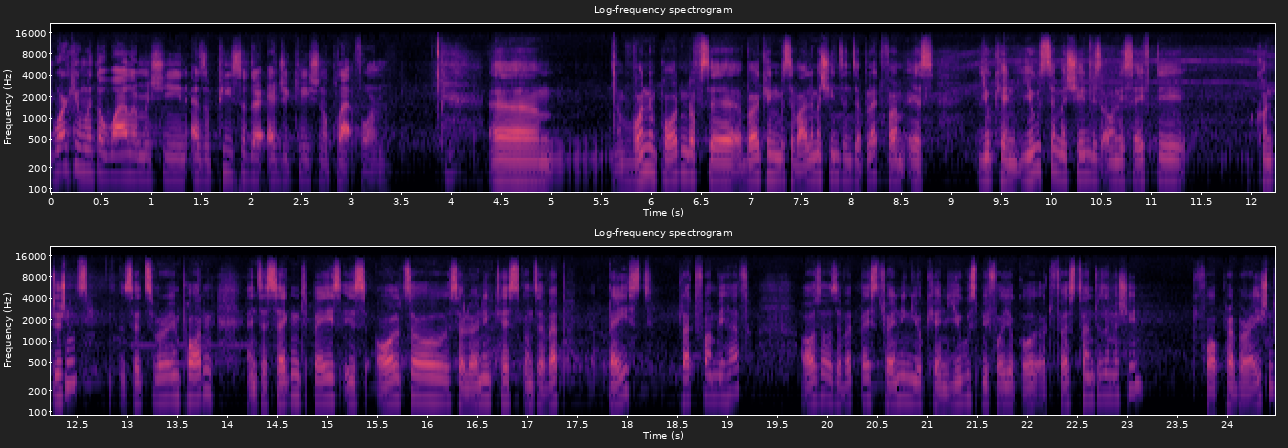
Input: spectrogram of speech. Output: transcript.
working with a Weiler machine as a piece of their educational platform? Um, one important of the working with the Weiler machines in the platform is you can use the machine with only safety conditions. That's very important. And the second base is also the learning test on the web-based platform we have. Also, the web-based training you can use before you go at first time to the machine for preparation,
